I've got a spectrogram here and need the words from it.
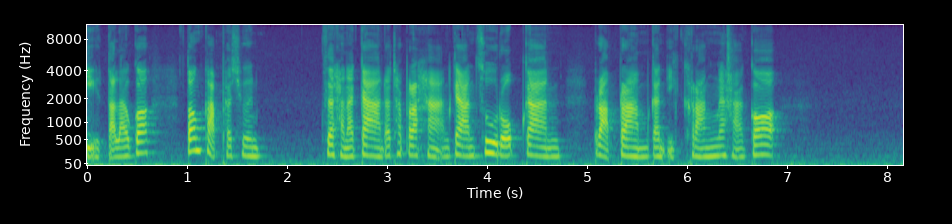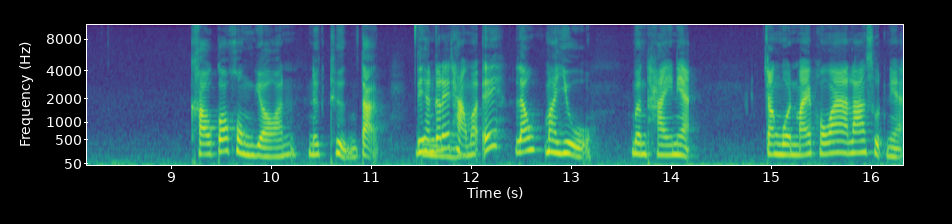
ดีต แต่แล้วก็ต้องกลับเผชิญสถานการณ์รัฐประหารการสู้รบการปราบปรามกันอีกครั้งนะคะ ก็เขาก็คงย้อนนึกถึงแต่ดิฉันก็ได้ถามว่า เอ๊ะ แล้วมาอยู่เมืองไทยเนี่ย กังวลไหมเพราะว่าล่าสุดเนี่ย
